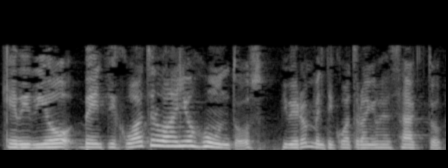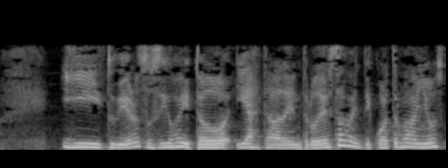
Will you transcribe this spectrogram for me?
que vivió 24 años juntos, vivieron 24 años exacto, y tuvieron sus hijos y todo, y hasta dentro de esos 24 años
